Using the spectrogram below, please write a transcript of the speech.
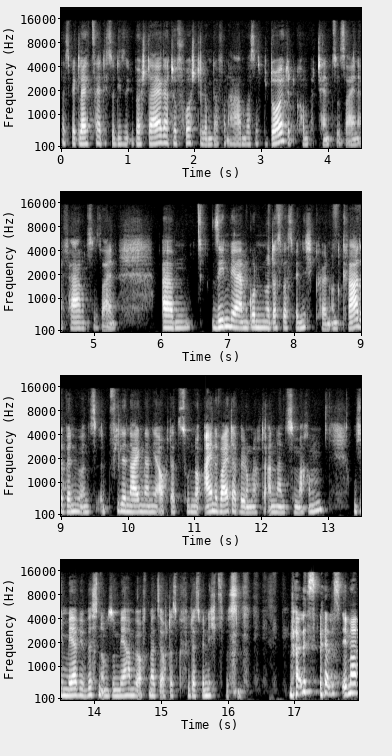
dass wir gleichzeitig so diese übersteigerte Vorstellung davon haben, was es bedeutet, kompetent zu sein, erfahren zu sein, ähm, sehen wir im Grunde nur das, was wir nicht können. Und gerade wenn wir uns, viele neigen dann ja auch dazu, nur eine Weiterbildung nach der anderen zu machen. Und je mehr wir wissen, umso mehr haben wir oftmals ja auch das Gefühl, dass wir nichts wissen. weil es, weil es, immer,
